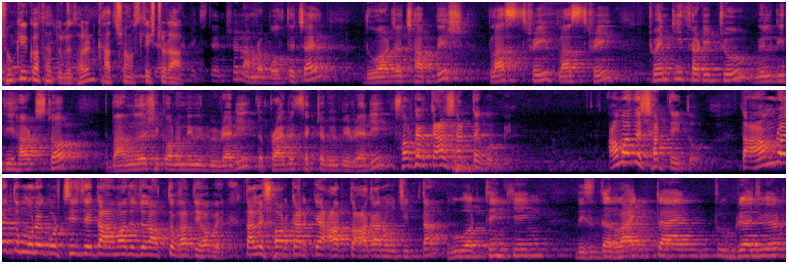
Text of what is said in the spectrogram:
ঝুঁকির কথা তুলে ধরেন খাত সংশ্লিষ্টরা। এক্সটেনশন আমরা বলতে চাই দু হাজার ছাব্বিশ plus three plus three twenty thirty two will be the hard stop Bangladesh economy will be ready the private sector will be ready সরকার কার স্বার্থে করবে? আমাদের স্বার্থেই তো। তা আমরাই তো মনে করছি যে এটা আমাদের জন্য আত্মঘাতী হবে। তাহলে সরকারকে আর তো আগানো উচিত না। Who are thinking this is the right time to graduate,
